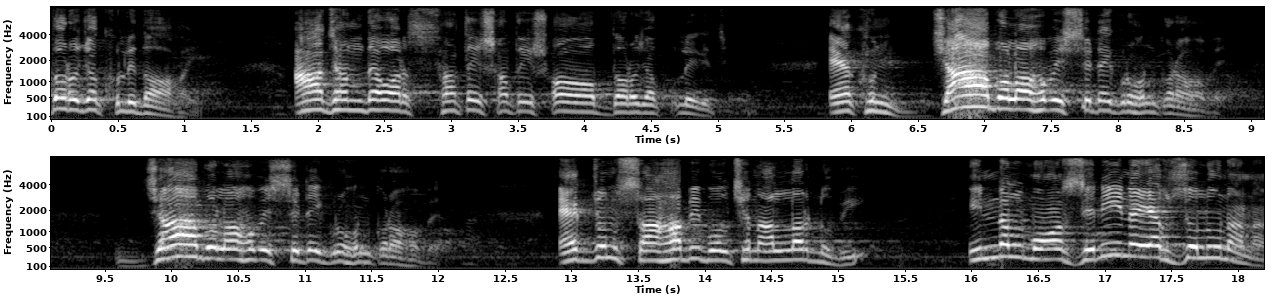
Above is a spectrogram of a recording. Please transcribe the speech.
দরজা খুলে দেওয়া হয়। আজান দেওয়ার সাথে সাথে সব দরজা খুলে গেছে। এখন যা বলা হবে সেটাই গ্রহণ করা হবে। যা বলা হবে সেটাই গ্রহণ করা হবে। একজন সাহাবি বলছেন, আল্লাহর নবী ইন্নাল মহাজেনিন আনা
